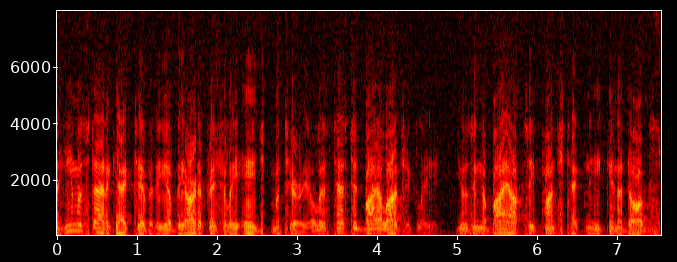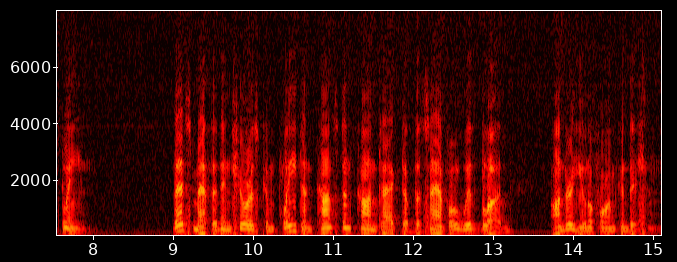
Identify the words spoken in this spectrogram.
The hemostatic activity of the artificially aged material is tested biologically using a biopsy punch technique in a dog's spleen. This method ensures complete and constant contact of the sample with blood under uniform conditions.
